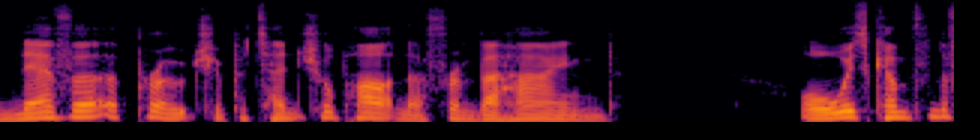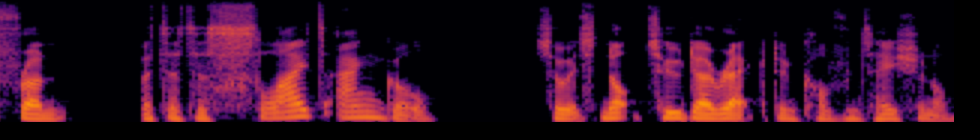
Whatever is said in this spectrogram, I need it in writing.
Never approach a potential partner from behind. Always come from the front, but at a slight angle so it's not too direct and confrontational.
